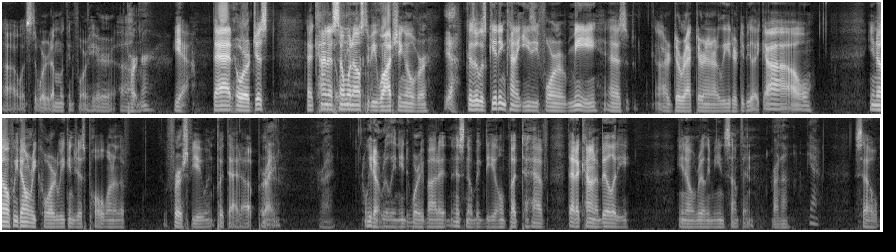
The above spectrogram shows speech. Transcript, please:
uh, what's the word I'm looking for here? Um, Partner. Yeah. That or just uh, kind of someone else to be watching over. Yeah. Because it was getting kind of easy for me as our director and our leader to be like, oh, you know, if we don't record, we can just pull one of the first view and put that up. or- Right. Right. we don't really need to worry about it. It's no big deal. But to have that accountability, you know, really means something. Right on. Yeah. So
